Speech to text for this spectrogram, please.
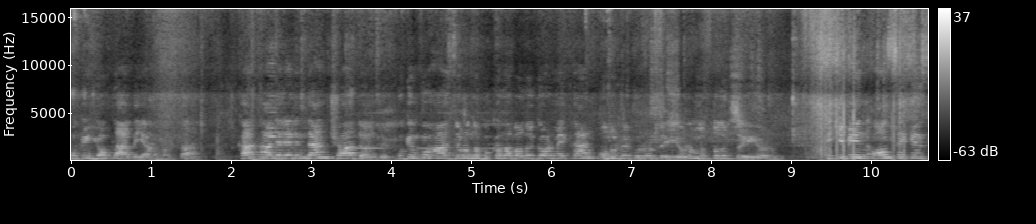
O gün yoklardı yanımızda. Kar tanelerinden çığa döndük. Bugün bu hazırını, bu kalabalığı görmekten onur ve gurur duyuyorum, mutluluk duyuyorum. 2018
